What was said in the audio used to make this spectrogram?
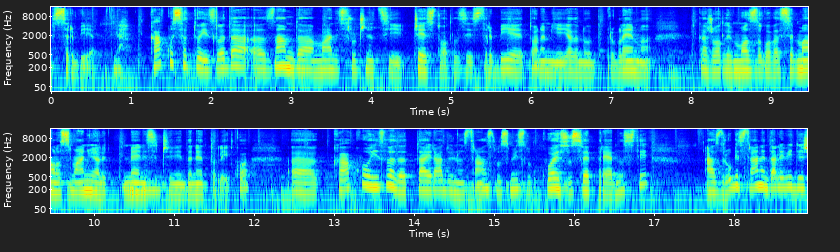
Srbije. Da. Kako sad to izgleda? E, znam da mladi stručnjaci često odlaze iz Srbije, to nam je jedan od problema kaže odliv mozgova se malo smanjuje, ali meni se mhm. čini da ne toliko. Kako izgleda taj rad u inostranstvu u smislu koje su sve prednosti, a s druge strane da li vidiš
